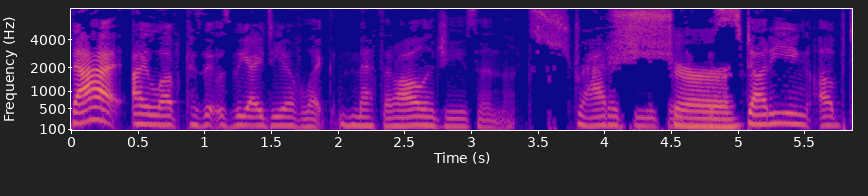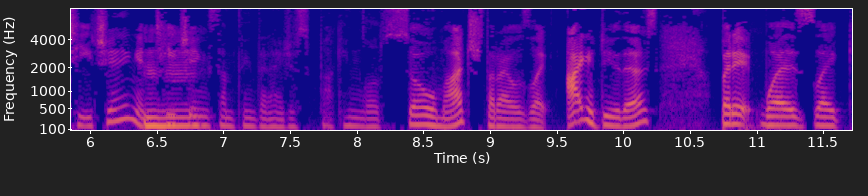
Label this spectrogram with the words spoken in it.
that I love because it was the idea of like methodologies and like strategies, and, like, Sure. studying of teaching and Mhm. teaching something that I just fucking love so much that I was like, I could do this. But it was like,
